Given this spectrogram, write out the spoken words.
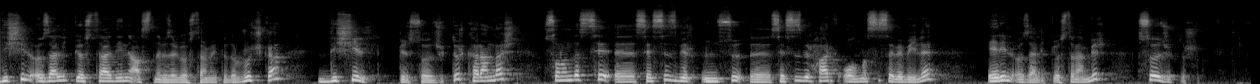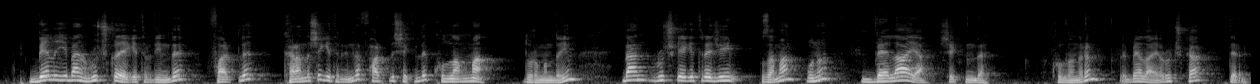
dişil özellik gösterdiğini aslında bize göstermektedir. Ruçka dişil bir sözcüktür. Karandaş sonunda se, e, sessiz bir ünsü, e, sessiz bir harf olması sebebiyle eril özellik gösteren bir sözcüktür. Belly'yi ben Ruçka'ya getirdiğimde farklı, karandaşa getirdiğimde farklı şekilde kullanma durumundayım. Ben Ruçka'ya getireceğim zaman bunu Belaya şeklinde kullanırım ve Belaya Ruçka derim.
